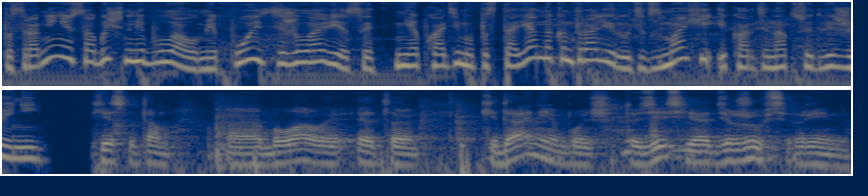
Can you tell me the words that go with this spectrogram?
По сравнению с обычными булавами, пои тяжеловесы. Необходимо постоянно контролировать взмахи и координацию движений. Если там э, булавы – это кидание больше, то здесь я держу все время.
